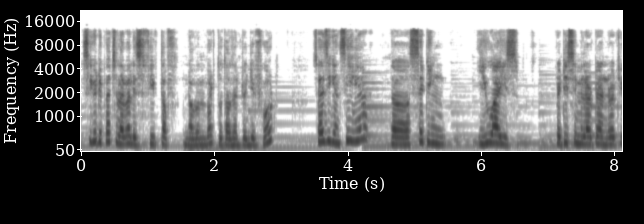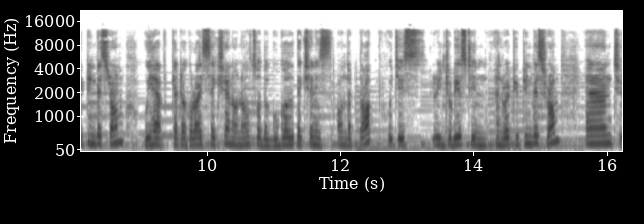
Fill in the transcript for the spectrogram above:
Security patch level is 5th of November 2024. So as you can see here, the setting UI is pretty similar to Android 15 based ROM. We have categorized section and also the Google section is on the top, which is introduced in Android 15 based ROM. And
